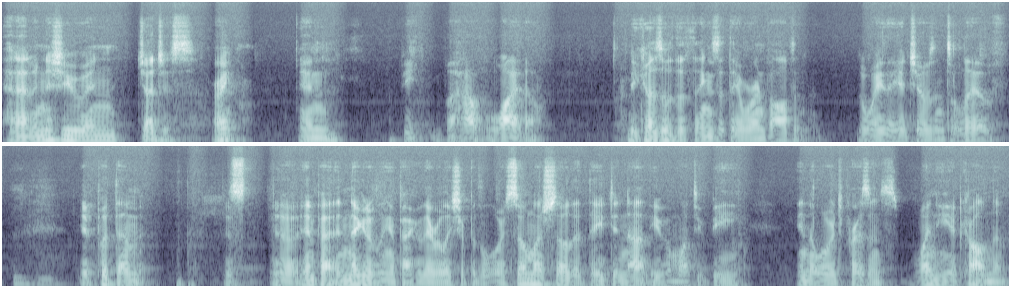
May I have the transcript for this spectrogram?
had had an issue in Judges, right? And be, but how? Why though? because of the things that they were involved in, the way they had chosen to live, it put them, it's uh, impact and negatively impacted their relationship with the Lord so much so that they did not even want to be in the Lord's presence when He had called them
